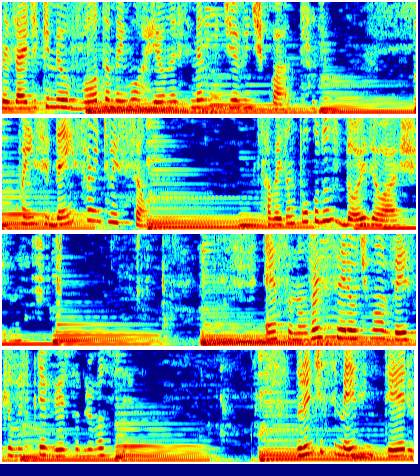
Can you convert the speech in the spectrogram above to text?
Apesar de que meu avô também morreu nesse mesmo dia 24. Coincidência ou intuição? Talvez um pouco dos dois, eu acho, né? Essa não vai ser a última vez que eu vou escrever sobre você. Durante esse mês inteiro,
